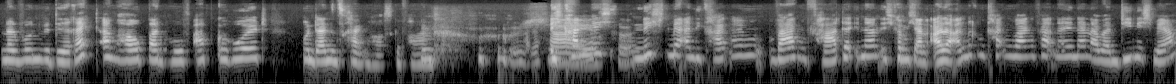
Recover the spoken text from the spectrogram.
und dann wurden wir direkt am Hauptbahnhof abgeholt und dann ins Krankenhaus gefahren. Ich kann mich Scheiße. nicht mehr an die Krankenwagenfahrt erinnern. Ich kann mich an alle anderen Krankenwagenfahrten erinnern, aber an die nicht mehr.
